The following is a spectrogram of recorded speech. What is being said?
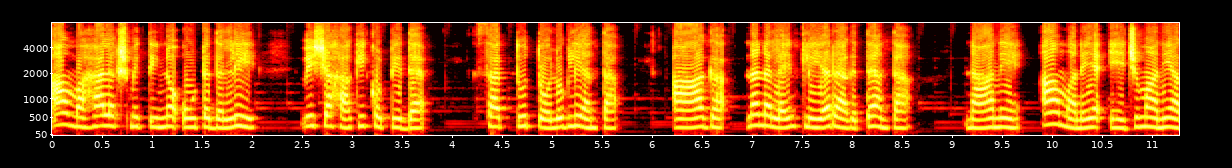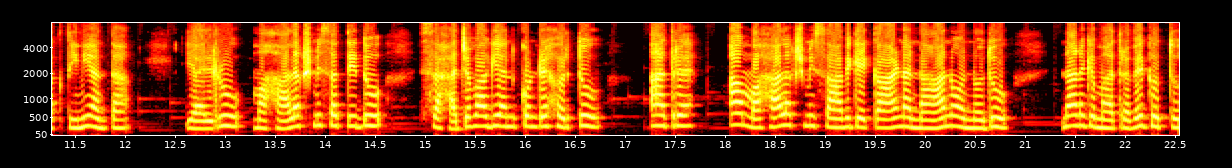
ಆ ಮಹಾಲಕ್ಷ್ಮಿ ತಿನ್ನೋ ಊಟದಲ್ಲಿ ವಿಷ ಹಾಕಿ ಕೊಟ್ಟಿದ್ದೆ. ಸತ್ತು ತೊಲಗ್ಲಿ ಅಂತ. ಆಗ ನನ್ನ ಲೈನ್ ಕ್ಲಿಯರ್ ಆಗತ್ತೆ ಅಂತ. ನಾನೇ ಆ ಮನೆಯ ಯಜಮಾನಿ ಆಗ್ತೀನಿ ಅಂತ. ಎಲ್ರೂ ಮಹಾಲಕ್ಷ್ಮಿ ಸತ್ತಿದ್ದು ಸಹಜವಾಗಿ ಅನ್ಕೊಂಡ್ರೆ ಹೊರತು. ಆದ್ರೆ ಆ ಮಹಾಲಕ್ಷ್ಮಿ ಸಾವಿಗೆ ಕಾರಣ ನಾನು ಅನ್ನೋದು ನನಗೆ ಮಾತ್ರವೇ ಗೊತ್ತು.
